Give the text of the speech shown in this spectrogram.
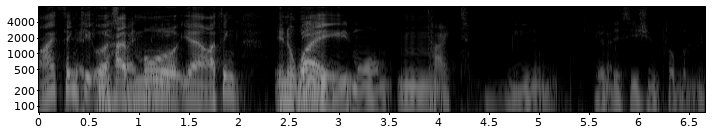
I think I it will have more. big. Yeah, I think in a way. it a will be bit more mm. tight in your decision, probably.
